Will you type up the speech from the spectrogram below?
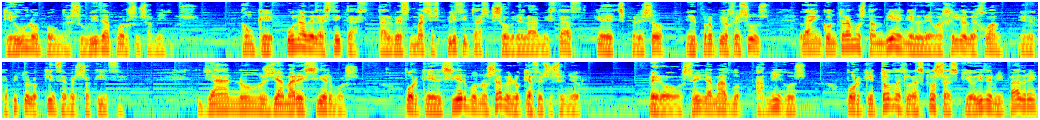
que uno ponga su vida por sus amigos. Aunque una de las citas tal vez más explícitas sobre la amistad que expresó el propio Jesús, la encontramos también en el Evangelio de Juan, en el capítulo 15, verso 15. Ya no os llamaré siervos, porque el siervo no sabe lo que hace su Señor. Pero os he llamado amigos, porque todas las cosas que oí de mi Padre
